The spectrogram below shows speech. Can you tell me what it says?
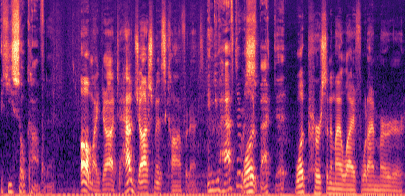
he's so confident, Oh my god, to have Josh Smith's confidence. and you have to What- respect it. What person in my life would I murder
